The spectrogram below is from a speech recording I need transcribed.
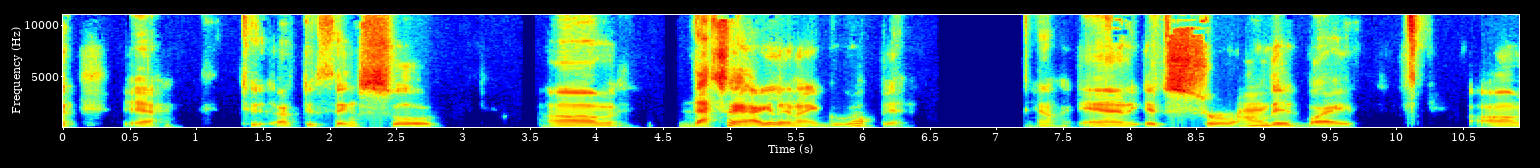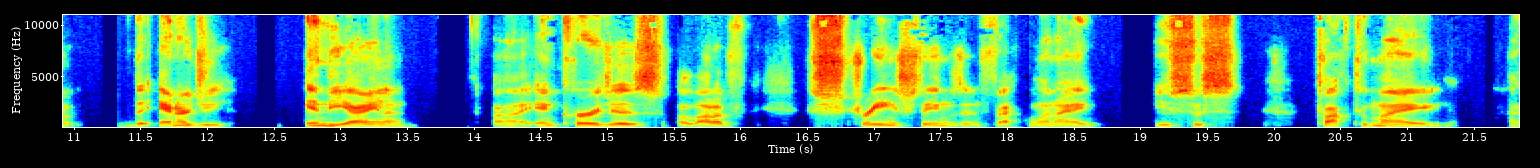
yeah, to uh, to things. So um, that's the island I grew up in, you know, and it's surrounded by um, the energy in the island uh, encourages a lot of strange things. In fact, when I used to talk to my uh,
